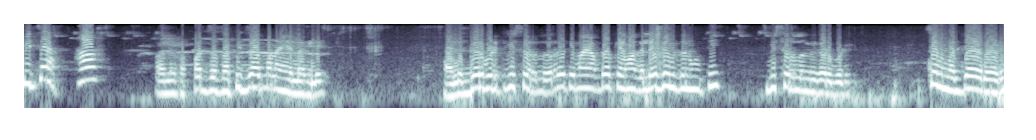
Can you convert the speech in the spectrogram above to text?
पिझ्झा? हा. आलं का? पिझ्झाचा पिझ्झा पण यायला लागले. आलं गडबडीत विसरलो रे ती माझ्या डोक्या मागे लय गणगण होती. विसरलो मी गडबडीत. चल जेवायला वाढे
